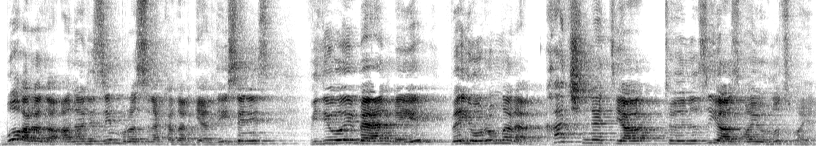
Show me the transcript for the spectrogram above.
Bu arada analizin burasına kadar geldiyseniz videoyu beğenmeyi ve yorumlara kaç net yaptığınızı yazmayı unutmayın.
